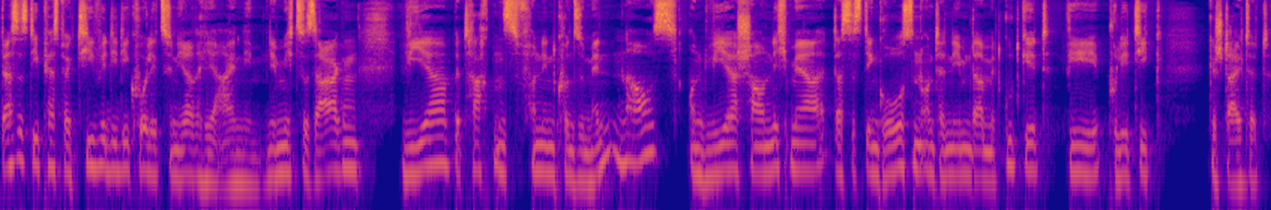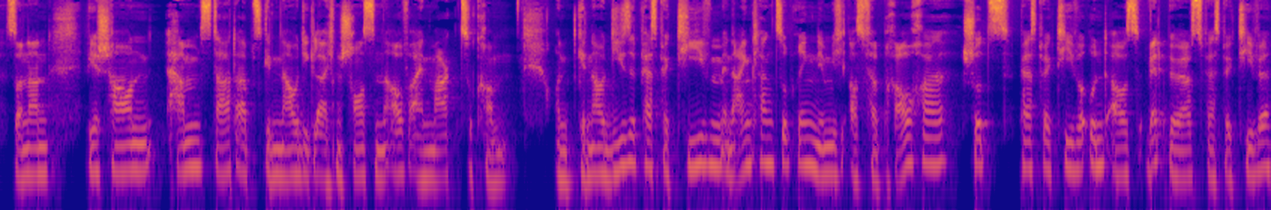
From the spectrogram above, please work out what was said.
Das ist die Perspektive, die die Koalitionäre hier einnehmen, nämlich zu sagen, wir betrachten es von den Konsumenten aus und wir schauen nicht mehr, dass es den großen Unternehmen damit gut geht, wie Politik gestaltet, sondern wir schauen, haben Startups genau die gleichen Chancen, auf einen Markt zu kommen. Und genau diese Perspektiven in Einklang zu bringen, nämlich aus Verbraucherschutzperspektive und aus Wettbewerbsperspektive,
